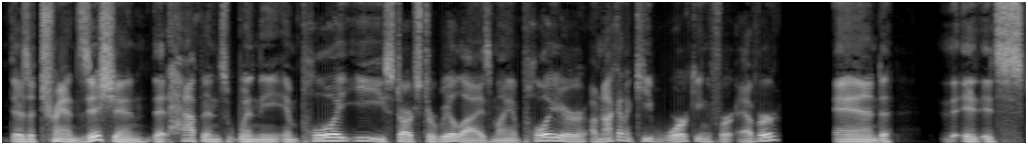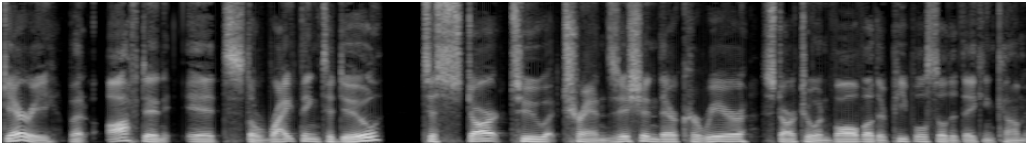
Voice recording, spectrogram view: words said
there's a transition that happens when the employee starts to realize my employer, I'm not going to keep working forever. And it, it's scary, but often it's the right thing to do to start to transition their career, start to involve other people so that they can come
